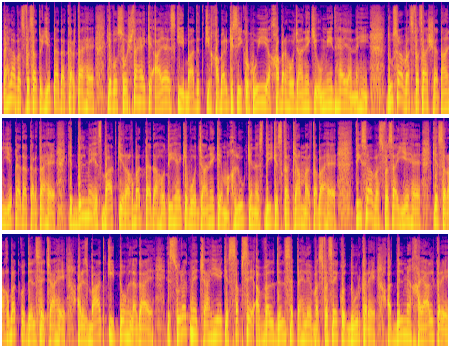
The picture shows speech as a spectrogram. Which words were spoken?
پہلا وسوسہ تو یہ پیدا کرتا ہے کہ وہ سوچتا ہے کہ آیا اس کی عبادت عبادت کی خبر کسی کو ہوئی یا خبر ہو جانے کی امید ہے یا نہیں؟ دوسرا وسوسہ شیطان یہ پیدا کرتا ہے کہ دل میں اس بات کی رغبت پیدا ہوتی ہے کہ وہ جانے کے مخلوق کے نزدیک اس کا کیا مرتبہ ہے۔ تیسرا وسوسہ یہ ہے کہ اس رغبت کو دل سے چاہے اور اس بات کی ٹوہ لگائے۔ اس صورت میں چاہیے کہ سب سے اول دل سے پہلے وسوسے کو دور کرے اور دل میں خیال کرے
